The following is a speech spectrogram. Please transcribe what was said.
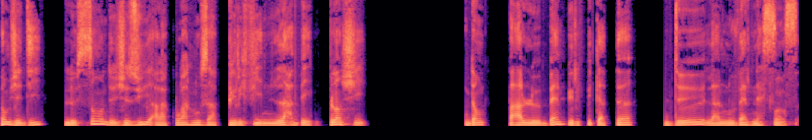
Comme je dis, le sang de Jésus à la croix nous a purifiés, lavés, blanchis. Donc, par le bain purificateur de la nouvelle naissance,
